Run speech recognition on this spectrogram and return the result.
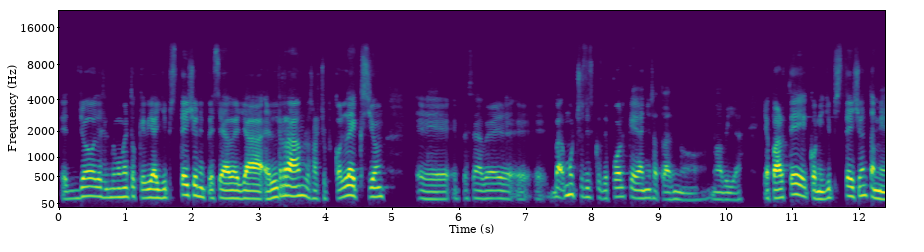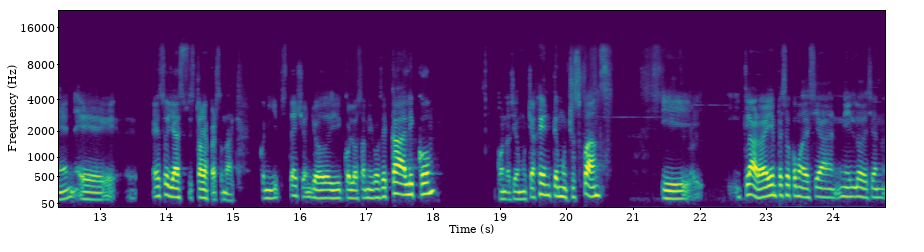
Eh, yo desde el momento que vi a Egypt Station empecé a ver ya el RAM, los Archive Collection, empecé a ver muchos discos de Paul que años atrás no, no había. Y aparte, con Egypt Station también, eh, eh, eso ya es historia personal. Con Egypt Station yo y con los amigos de Cálico, conocí a mucha gente, muchos fans. Y, y, claro, ahí empezó, como decía Neil, lo decían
